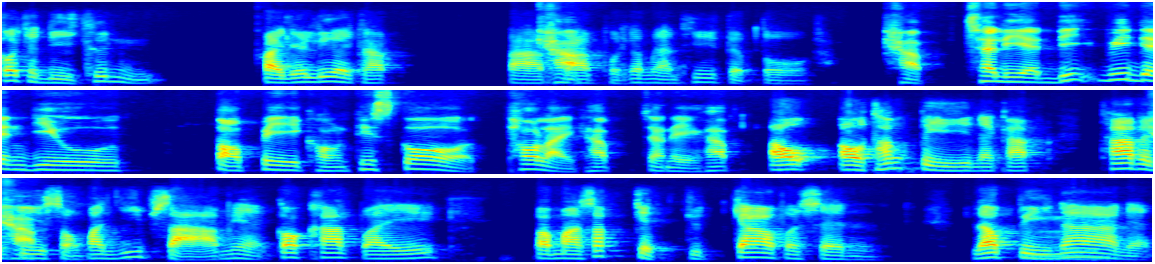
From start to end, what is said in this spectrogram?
ก็จะดีขึ้นไปเรื่อยๆครับตามครับตามผลการทำงานที่เติบโตครับครับ เฉลี่ยดิวิเดนยิวต่อปีของทิสโก้เท่าไหร่ครับอาจันเอกครับ เอาเอาทั้งปีนะครับ ถ้าเป็นครัปีบ2023 เนี่ยก็คาดไว้ประมาณสัก 7.9%แล้วปีอืหน้ามเนี่ย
